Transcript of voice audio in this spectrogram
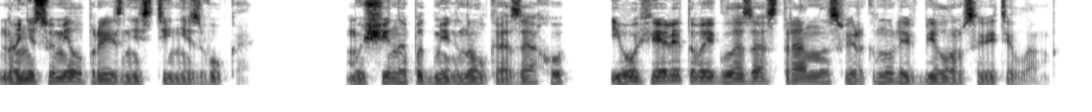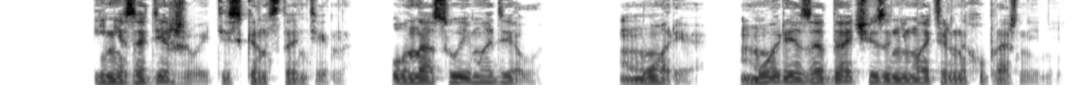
но не сумел произнести ни звука. Мужчина подмигнул казаху, его фиолетовые глаза странно сверкнули в белом свете ламп. «И не задерживайтесь, Константин, у нас уйма дел. Море, море задач и занимательных упражнений».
